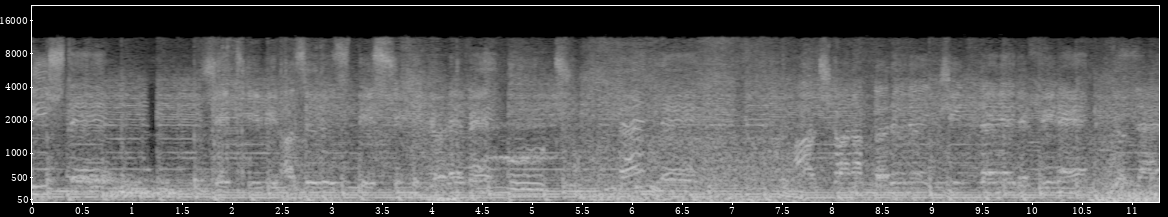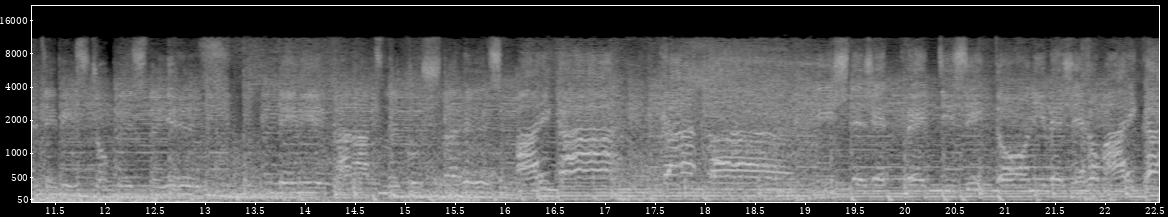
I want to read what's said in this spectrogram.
İşte jet gibi hazırız biz şimdi göreve uç. Benle aç kanatlarını kilitlen hedefine. Göklerde biz çok hızlıyız. Demir kanatlı kuşlarız harika kanatlar. İşte jet ve dizi Doni ve Jerome harika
